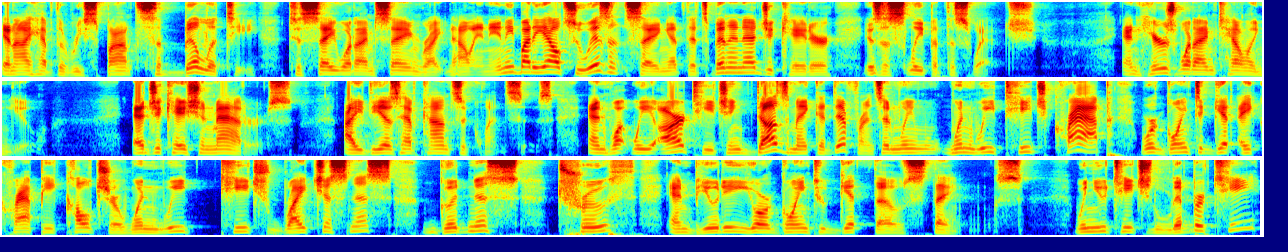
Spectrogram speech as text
and I have the responsibility to say what I'm saying right now. And anybody else who isn't saying it that's been an educator is asleep at the switch. And here's what I'm telling you education matters. Ideas have consequences. And what we are teaching does make a difference. And when, when we teach crap, we're going to get a crappy culture. When we teach righteousness, goodness, truth, and beauty, you're going to get those things. When you teach liberty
